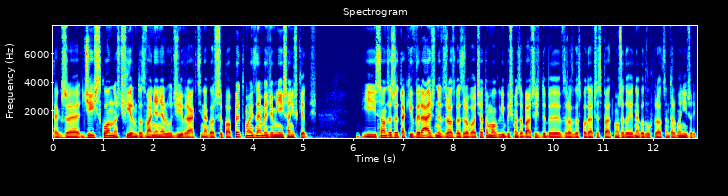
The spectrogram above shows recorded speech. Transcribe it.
Także dziś skłonność firm do zwalniania ludzi w reakcji na gorszy popyt, moim zdaniem, będzie mniejsza niż kiedyś. I sądzę, że taki wyraźny wzrost bezrobocia to moglibyśmy zobaczyć, gdyby wzrost gospodarczy spadł może do 1-2% albo niżej.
